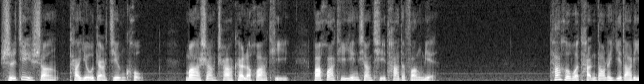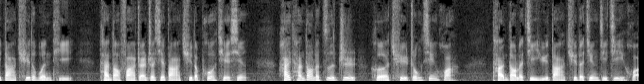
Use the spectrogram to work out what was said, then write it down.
实际上，他有点惊恐，马上岔开了话题，把话题引向其他的方面。他和我谈到了意大利大区的问题。谈到发展这些大区的迫切性，还谈到了自治和去中心化，谈到了基于大区的经济计划，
